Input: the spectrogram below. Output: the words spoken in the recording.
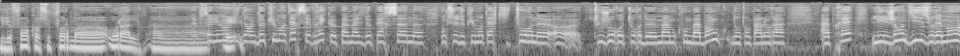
ils le font encore sous forme euh, orale. Euh, Absolument. Et puis dans le documentaire, c'est vrai que pas mal de personnes, donc ce documentaire qui tourne toujours autour de Mam Kumba Bank, dont on parlera après, les gens disent vraiment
